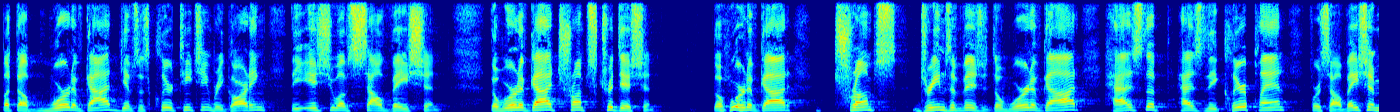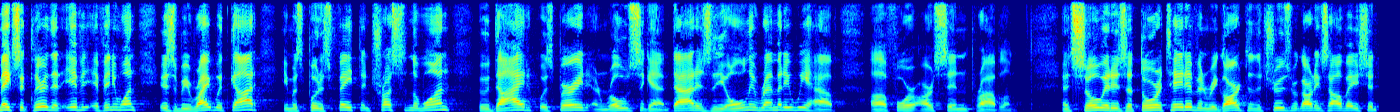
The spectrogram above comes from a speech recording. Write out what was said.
but the Word of God gives us clear teaching regarding the issue of salvation. The Word of God trumps tradition. The Word of God trumps dreams of visions. The Word of God has the, has the clear plan for salvation. It makes it clear that if, if anyone is to be right with God, he must put his faith and trust in the one who died, was buried, and rose again. That is the only remedy we have uh, for our sin problem. And so it is authoritative in regard to the truths regarding salvation.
